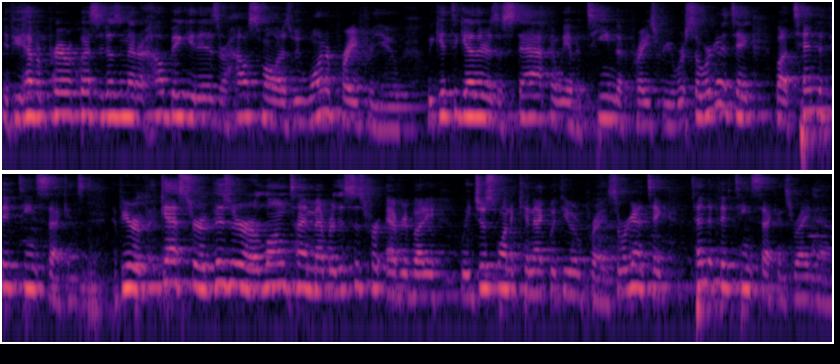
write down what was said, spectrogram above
If you have a prayer request, it doesn't matter how big it is or how small it is. We want to pray for you. We get together as a staff and we have a team that prays for you. So we're going to take about 10 to 15 seconds. If you're a guest or a visitor or a longtime member, this is for everybody. We just want to connect with you and pray. So we're going to take 10 to 15 seconds right now.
